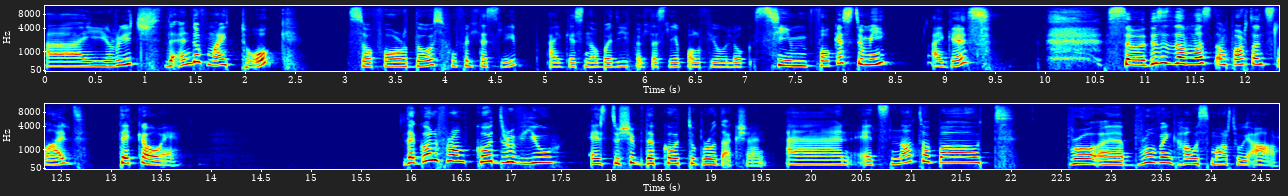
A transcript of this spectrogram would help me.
I reached the end of my talk. So for those who fell asleep, I guess nobody fell asleep. All of you look seem focused to me, I guess. so this is the most important slide, takeaway. The goal from code review is to ship the code to production. And it's not about uh, proving how smart we are.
